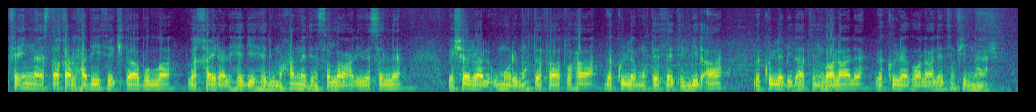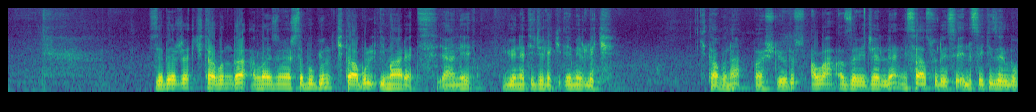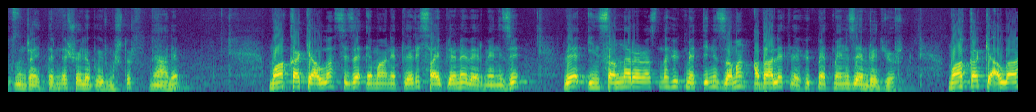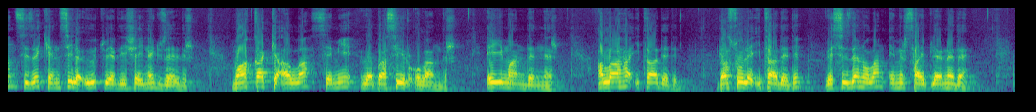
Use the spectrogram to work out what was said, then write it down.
Fe inne estakal hadise kitabullah ve hayral hediye hedi Muhammedin sallallahu aleyhi ve sellem ve şerrel umuri muhtesatuhâ ve kulle muhtesetin bid'a ve kulle bid'atin zalale ve kulle zalaletin finnâr. Zebercet kitabında Allah izin verirse bugün Kitabul İmaret yani yöneticilik, emirlik kitabına başlıyoruz. Allah Azze ve Celle Nisa suresi 58-59. ayetlerinde şöyle buyurmuştur. Mealen. Muhakkak ki Allah size emanetleri sahiplerine vermenizi ve insanlar arasında hükmettiğiniz zaman adaletle hükmetmenizi emrediyor. Muhakkak ki Allah'ın size kendisiyle öğüt verdiği şey ne güzeldir. Muhakkak ki Allah semi ve basir olandır. Ey iman edenler! Allah'a itaat edin, Resul'e itaat edin ve sizden olan emir sahiplerine de.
